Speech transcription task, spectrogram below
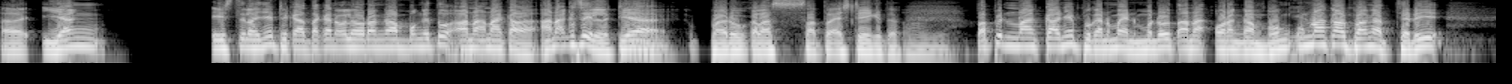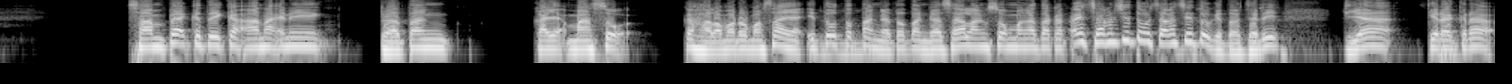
eh, yang istilahnya dikatakan oleh orang kampung itu anak nakal, anak kecil, dia baru kelas 1 SD gitu. Oh, iya. Tapi nakalnya bukan main menurut anak orang kampung, Ya. nakal banget. Jadi sampai ketika anak ini datang kayak masuk ke halaman rumah saya, itu Hmm. tetangga-tetangga saya langsung mengatakan, "Eh, jangan situ, jangan situ." gitu. Jadi dia kira-kira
